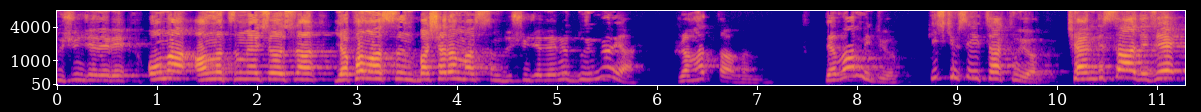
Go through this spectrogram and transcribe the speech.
düşünceleri, ona anlatılmaya çalışılan yapamazsın, başaramazsın düşüncelerini duymuyor ya. Rahat davranıyor. Devam ediyor. Hiç kimseyi takmıyor. Kendi sadece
